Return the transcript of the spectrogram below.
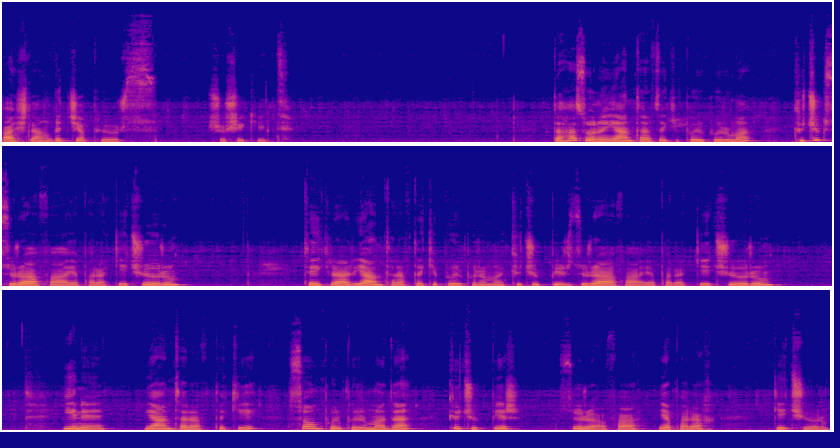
başlangıç yapıyoruz. Şu şekilde. Daha sonra yan taraftaki pırpırıma küçük zürafa yaparak geçiyorum. Tekrar yan taraftaki pırpırıma küçük bir zürafa yaparak geçiyorum. Yine yan taraftaki son pırpırıma da küçük bir zürafa yaparak geçiyorum.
